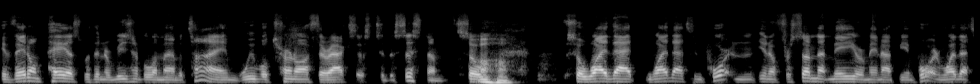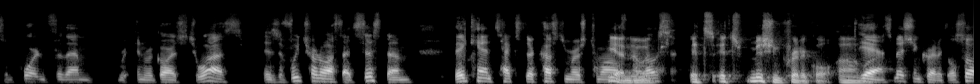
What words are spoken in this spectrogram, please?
if they don't pay us within a reasonable amount of time, we will turn off their access to the system. So Uh-huh. so why that why that's important you know for some that may or may not be important why that's important for them in regards to us is if we turn off that system they can't text their customers tomorrow Yeah, no, it's it's it's mission critical. Um, yeah it's mission critical so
